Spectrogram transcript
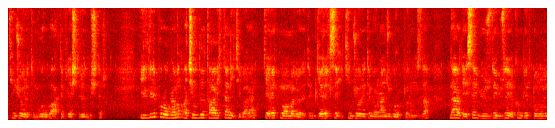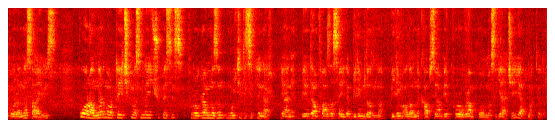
ikinci öğretim grubu aktifleştirilmiştir. İlgili programın açıldığı tarihten itibaren gerek normal öğretim gerekse ikinci öğretim öğrenci gruplarımızda neredeyse %100'e yakın bir doluluk oranına sahibiz. Bu oranların ortaya çıkmasında hiç şüphesiz programımızın multidisipliner yani birden fazla sayıda bilim dalını, bilim alanını kapsayan bir program olması gerçeği yatmaktadır.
